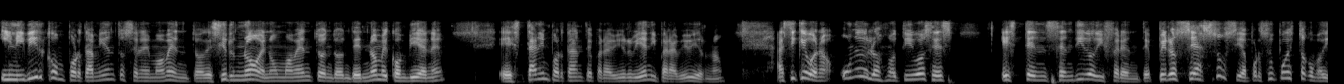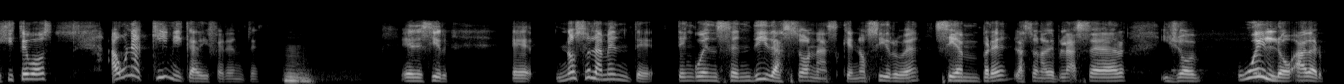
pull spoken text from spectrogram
inhibir comportamientos en el momento, decir no en un momento en donde no me conviene, es tan importante para vivir bien y para vivir, ¿no? Así que bueno, uno de los motivos es este encendido diferente, pero se asocia, por supuesto, como dijiste vos, a una química diferente. Mm. Es decir, eh, no solamente tengo encendidas zonas que no sirven, siempre, la zona de placer, y yo huelo, a ver,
